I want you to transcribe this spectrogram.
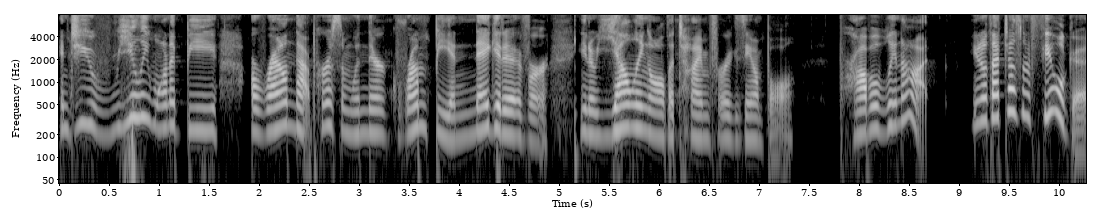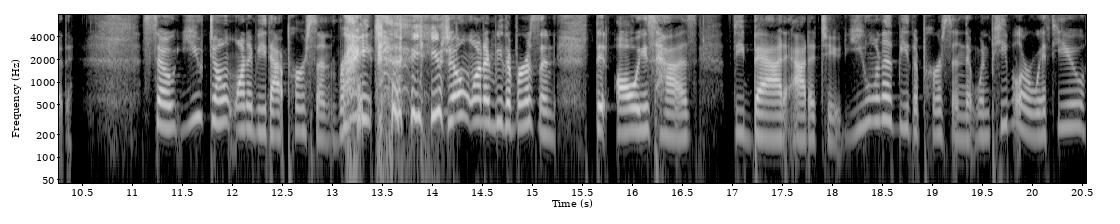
And do you really want to be around that person when they're grumpy and negative or, you know, yelling all the time, for example? Probably not. You know, that doesn't feel good. So you don't want to be that person, right? you don't want to be the person that always has the bad attitude. You want to be the person that when people are with you,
